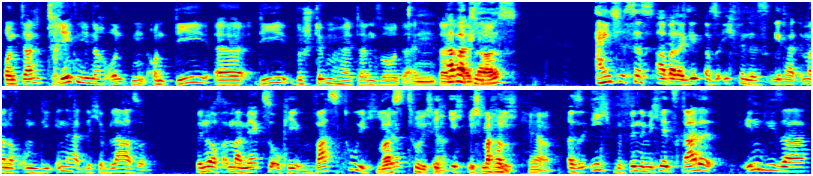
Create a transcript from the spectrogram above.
und dann treten die nach unten und die, äh, die bestimmen halt dann so dein, dein aber Alltag. Klaus eigentlich ist das Aber da geht, also ich finde, es geht halt immer noch um die inhaltliche Blase. Wenn du auf einmal merkst, so, okay, was tue ich hier? Was tue ich, ja. Ich, ich, Ich mache- ich, ja. Also ich befinde mich jetzt gerade in dieser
